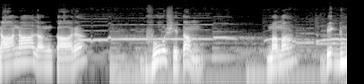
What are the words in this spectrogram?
নানালঙ্কার ভূষিতম মম বিঘ্ন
